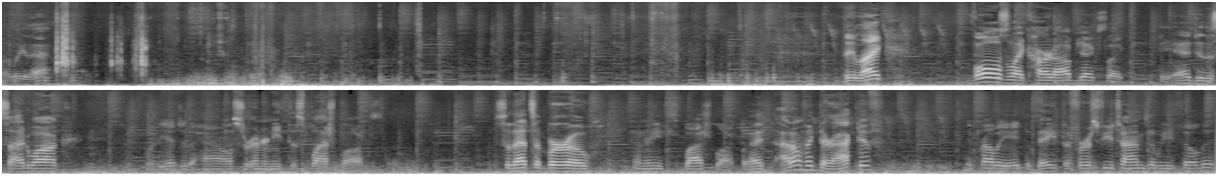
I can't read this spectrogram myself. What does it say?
Oh, look at that. They like voles like hard objects like the edge of the sidewalk or the edge of the house or underneath the splash blocks. So that's a burrow underneath the splash block, but I, I don't think they're active. They probably ate the bait the first few times that we filled it.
